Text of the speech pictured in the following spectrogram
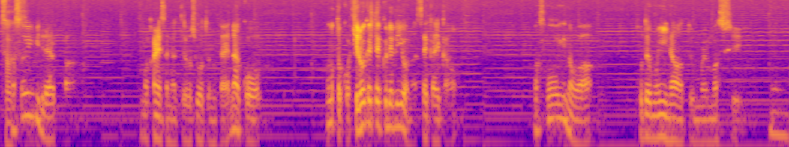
そうです。まあそういう意味ではやっぱ、まあ、カニさんのやってるお仕事みたいな、こう、もっとこう広げてくれるような世界観。を、まあ、そういうのはとてもいいなと思いますし、うん。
